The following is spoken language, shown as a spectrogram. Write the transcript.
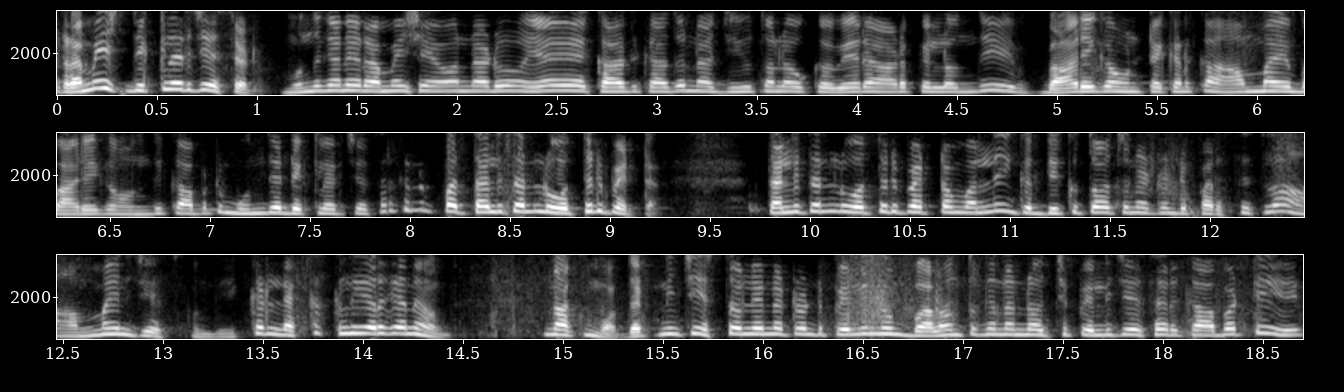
రమేష్ డిక్లేర్ చేశాడు. ముందుగానే రమేష్ ఏమన్నాడు ఏ కాదు కాదు నా జీవితంలో ఒక వేరే ఆడపిల్ల ఉంది భారీగా ఉంటే కనుక ఆ అమ్మాయి భారీగా ఉంది కాబట్టి ముందే డిక్లేర్ చేశారు. కానీ తల్లిదండ్రులు ఒత్తిడి పెట్టారు. తల్లిదండ్రులు ఒత్తిడి పెట్టడం వల్ల ఇంకా దిక్కుతోచినటువంటి పరిస్థితిలో ఆ అమ్మాయిని చేసుకుంది. ఇక్కడ లెక్క క్లియర్గానే ఉంది. నాకు మొదటి నుంచి ఇష్టం లేనటువంటి పెళ్ళి నువ్వు బలవంతంగా నన్ను వచ్చి పెళ్ళి చేశారు కాబట్టి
